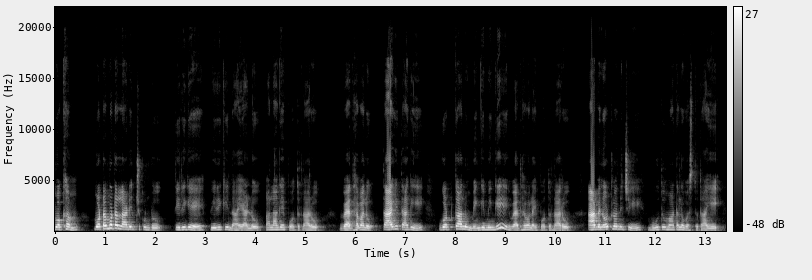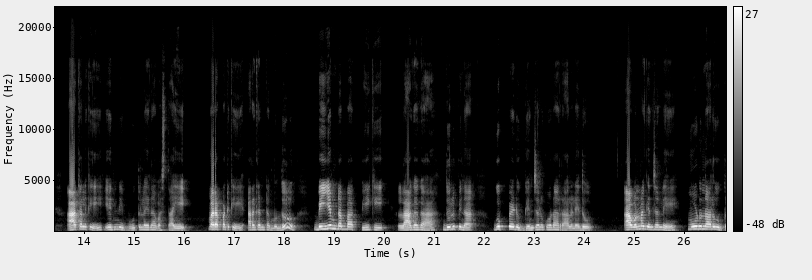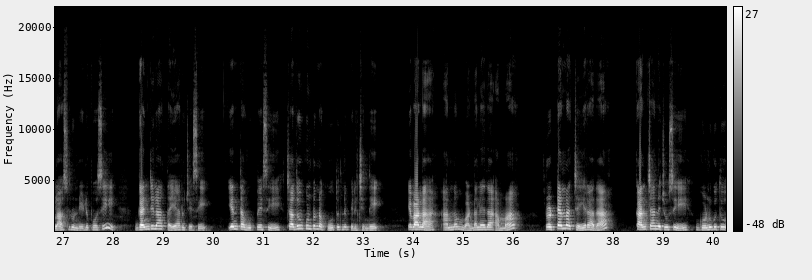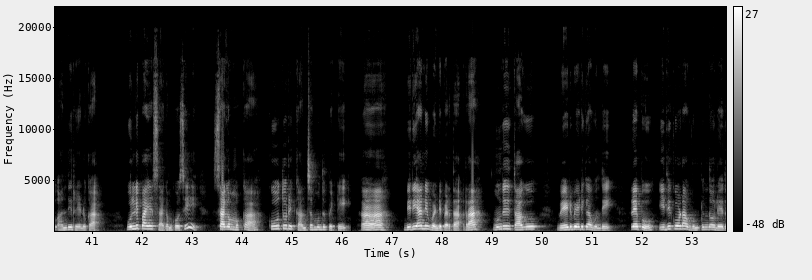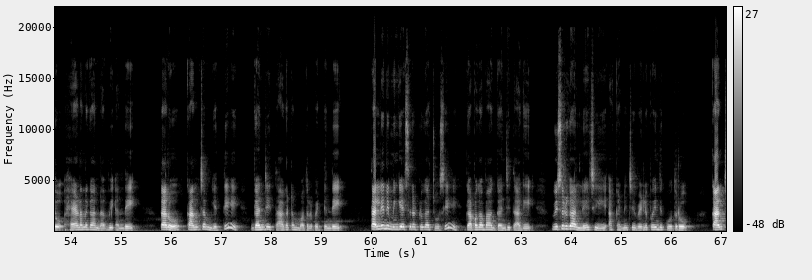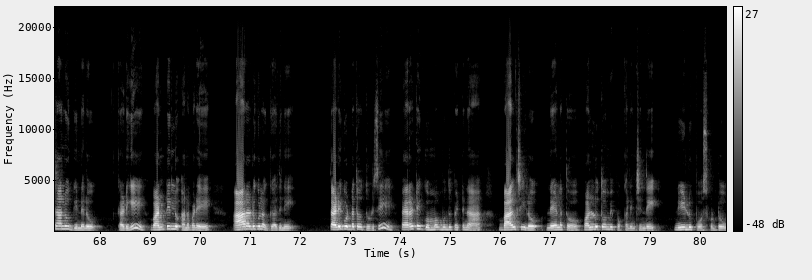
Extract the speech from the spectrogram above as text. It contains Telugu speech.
ముఖం ముటముటలాడించుకుంటూ తిరిగే పిరికి నాయాళ్ళు అలాగే పోతున్నారు. వెధవలు తాగి తాగి గొట్కాలు మింగి మింగి వెధవలైపోతున్నారు. ఆమె నోట్లో నుంచి బూతు మాటలు వస్తున్నాయి. ఆకలికి ఎన్ని బూతులైనా వస్తాయి. మరప్పటికి అరగంట ముందు బియ్యం డబ్బా పీకి లాగగా దులిపిన గుప్పెడు గింజలు కూడా రాలలేదు. ఆ ఉన్న గింజల్ని మూడు నాలుగు గ్లాసులు నీళ్ళు పోసి గంజిలా తయారు చేసి ఇంత ఉప్పేసి చదువుకుంటున్న కూతుర్ని పిలిచింది. ఇవాళ అన్నం వండలేదా అమ్మా? రొట్టెన్న చెయ్యరాదా కంచాన్ని చూసి గొణుగుతూ అంది రేణుక. ఉల్లిపాయ సగం కోసి సగం ముక్క కూతురి కంచం ముందు పెట్టి. "ఆ, బిర్యానీ వండి పెడతా రా ముందు ఇది తాగు వేడివేడిగా ఉంది. రేపు ఇది కూడా ఉంటుందో లేదో హేళనగా నవ్వి అంది. తను కంచం ఎత్తి గంజి తాగటం మొదలుపెట్టింది. తల్లిని మింగేసినట్లుగా చూసి గబగబా గంజి తాగి విసురుగా లేచి అక్కడి నుంచి వెళ్ళిపోయింది కూతురు. కంచాలు గిన్నెలు కడిగి వంటిల్లు అనబడే ఆరడుగుల గదిని తడిగుడ్డతో తుడిసి పెరటి గుమ్మం ముందు పెట్టిన బాల్చీలో నీళ్ళతో పళ్ళు తోమి పొక్కలించింది. నీళ్ళు పోసుకుంటూ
